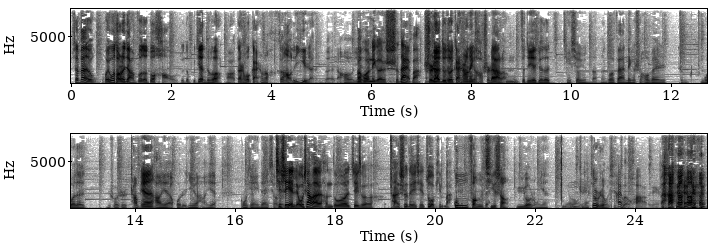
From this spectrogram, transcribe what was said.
现在回过头来讲做的多好，我觉得不见得啊，但是我赶上了很好的艺人，对，然后包括那个时代吧，时代，对对，赶上那个好时代了，嗯。我自己也觉得挺幸运的，能够在那个时候为整中国的你说是唱片行业或者音乐行业贡献一点小。其实也留下了很多这个传世的一些作品吧。恭逢其上，与有荣焉，有容易就是这种心太文化了，这个。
